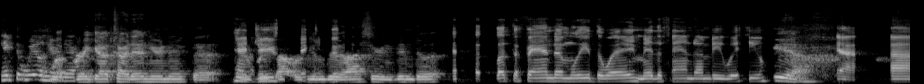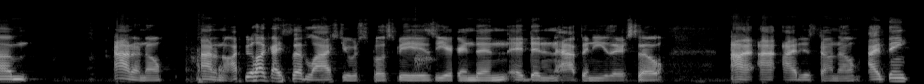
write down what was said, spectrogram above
Take the wheel here, what, Nick. breakout tight end here, Nick. That Hey, everybody geez. thought was going to do it last year and didn't do it. Let the fandom lead the way. May the fandom be with you. Yeah. Yeah, Um, I don't know. I don't know. I feel like I said last year was supposed to be his year, and then it didn't happen either. So I, I, I just don't know. I think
